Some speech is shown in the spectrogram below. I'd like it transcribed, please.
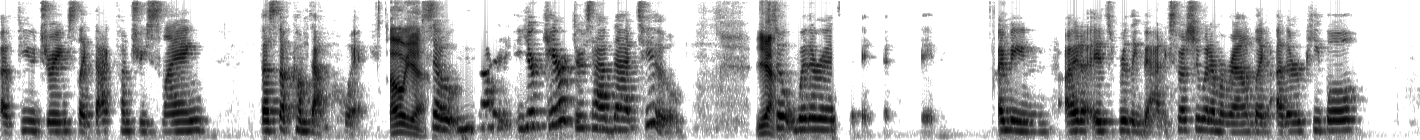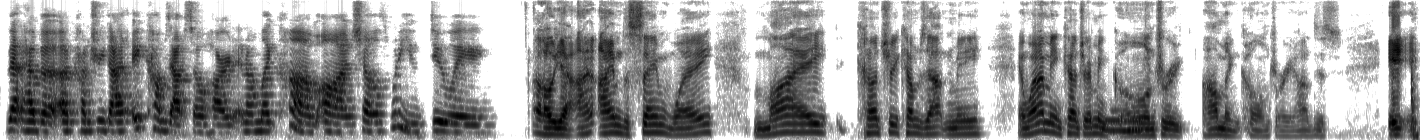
a few drinks, like that country slang, that stuff comes out quick. Oh yeah. So you gotta, your characters have that too. Yeah. So whether it's, I mean, I, it's really bad, especially when I'm around like other people that have a, a country dialect. It comes out so hard, and I'm like, come on, Shells, what are you doing? Oh yeah, I, I'm the same way my country comes out in me. And when I mean country, I mean mm-hmm. country. I'm in country. I just it,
